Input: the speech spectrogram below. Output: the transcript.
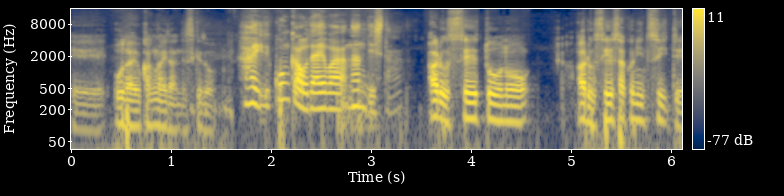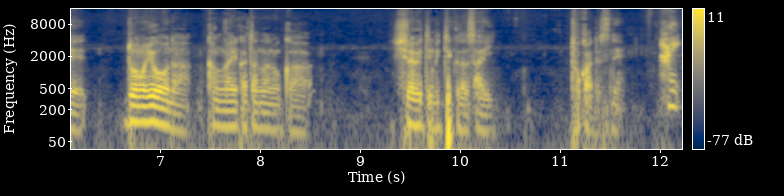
えー、お題を考えたんですけど。はい、今回お題は何でした？ある政党の、ある政策について、どのような考え方なのか、調べてみてください。とかですね。はい。っ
